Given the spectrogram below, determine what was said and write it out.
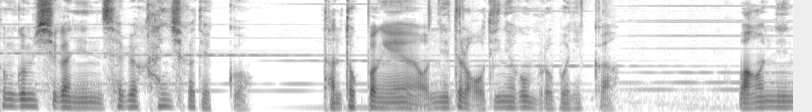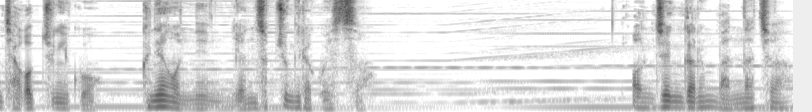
통금 시간인 새벽 1시가 됐고 단톡방에 언니들 어디냐고 물어보니까 왕언닌 작업 중이고 그냥 언닌 연습 중이라고 했어. 언젠가는 만나자.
